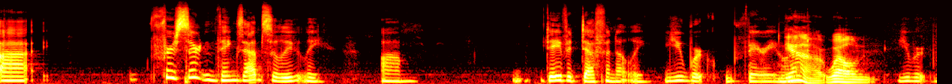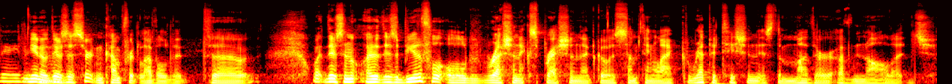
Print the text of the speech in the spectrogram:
Uh, for certain things, absolutely. Um, David, definitely. You work very hard. Yeah. Well, You work very, very you know, hard. there's a certain comfort level that. Uh, well, there's an uh, there's a beautiful old Russian expression that goes something like "repetition is the mother of knowledge."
